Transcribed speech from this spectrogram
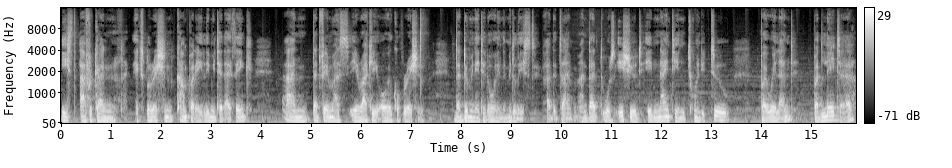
East African Exploration Company Limited, I think, and that famous Iraqi Oil Corporation that dominated oil in the Middle East at the time. And that was issued in 1922 by Wayland, but later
